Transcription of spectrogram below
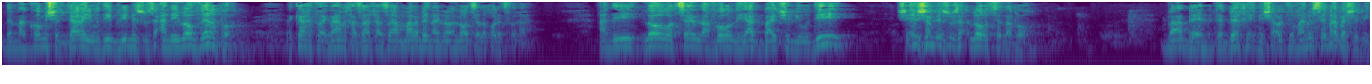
במקום שגר יהודי בלי מזוזה, אני לא עובר פה. לקח את רגליים וחזר חזרה, אמר לבן, אני לא, אני לא רוצה לאכול אצלך. אני לא רוצה לעבור ליד בית של יהודי שאין שם מזוזה, לא רוצה לעבור. בא הבן ובכי ושאל אותי, מה אני עושה עם אבא שלי?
